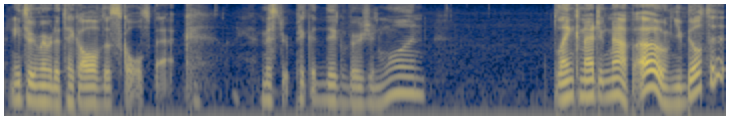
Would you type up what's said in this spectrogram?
I need to remember to take all of the skulls back. Mr. Pick a Dig version 1. Blank magic map. Oh, you built it?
